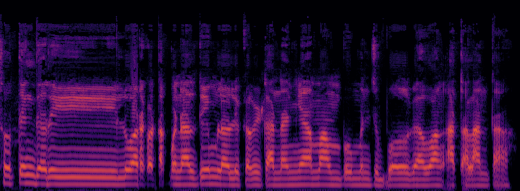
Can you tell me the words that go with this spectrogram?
Shooting dari luar kotak penalti melalui kaki kanannya mampu menjebol gawang Atalanta.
